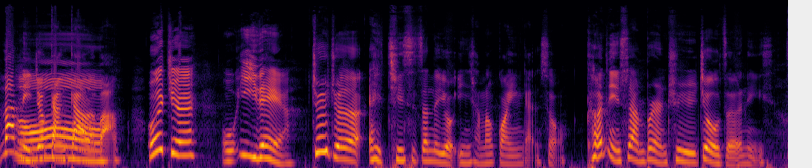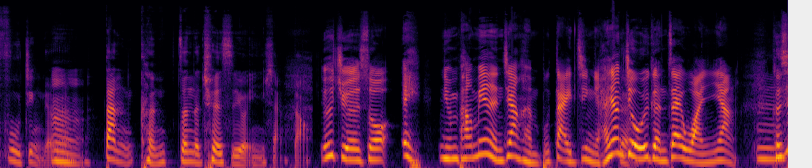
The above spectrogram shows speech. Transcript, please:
那你就尴尬了吧？我会觉得我异类啊，就会觉得，哎、其实真的有影响到观影感受。可你虽然不能去就责你附近的人，嗯，但可能真的确实有影响到。你会觉得说，哎、你们旁边人这样很不带劲，好像对就我一个人在玩一样。嗯可是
